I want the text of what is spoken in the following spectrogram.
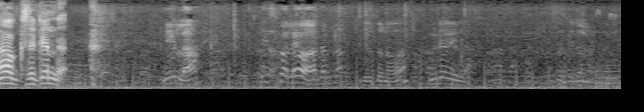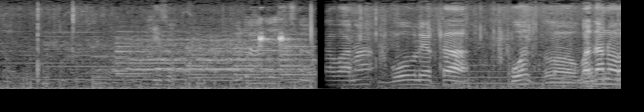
నా ఒక సెకండ్. వీడియో రవాణా గోవుల యొక్క వదను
